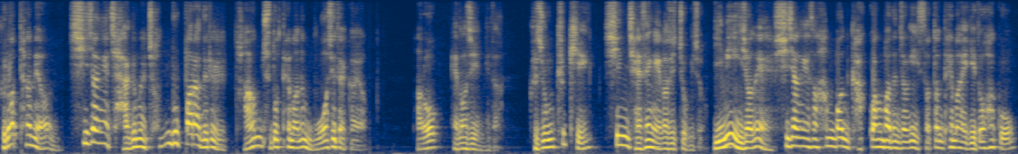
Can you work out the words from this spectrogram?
그렇다면 시장의 자금을 전부 빨아들일 다음 주도 테마는 무엇이 될까요? 바로 에너지입니다. 그중 특히 신재생 에너지 쪽이죠. 이미 이전에 시장에서 한번 각광받은 적이 있었던 테마이기도 하고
